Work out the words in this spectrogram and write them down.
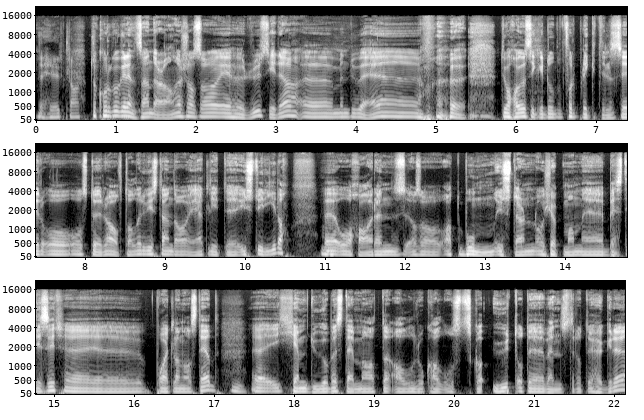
Det er helt klart. Så Hvor går grensa der, Anders? Altså, jeg hører du sier det, eh, men du er Du har jo sikkert noen forpliktelser og, og større avtaler hvis det da er et lite ysteri, da. eh, Og har en Altså at bonden, ysteren og kjøpmannen er bestiser eh, på et eller annet sted. Mm. Eh, Kommer du å bestemme at all lokal ost skal ut og til venstre og til høyre,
